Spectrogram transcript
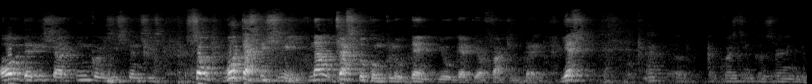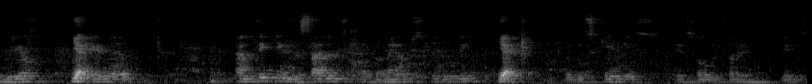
All there is are inconsistencies. So what does this mean? Now, just to conclude, then you get your fucking break. Yes? I have a, a question concerning the real. Yeah. And uh, I'm thinking the silence of the lambs, the movie. Yeah. So the skin is, is all the time is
